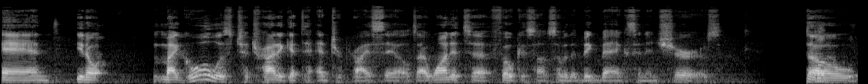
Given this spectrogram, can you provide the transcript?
and you know my goal was to try to get to enterprise sales. I wanted to focus on some of the big banks and insurers. So, well,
